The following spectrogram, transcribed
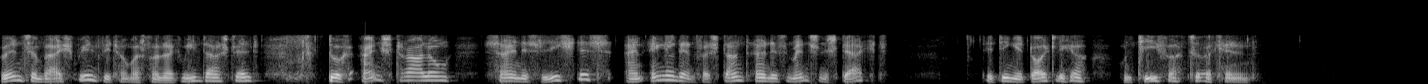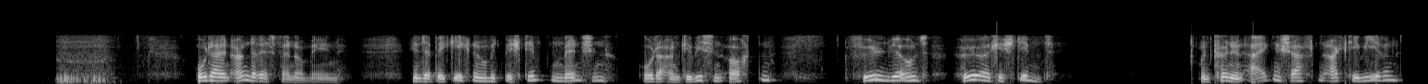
wenn zum Beispiel, wie Thomas von Aquin darstellt, durch Einstrahlung seines Lichtes ein Engel den Verstand eines Menschen stärkt, die Dinge deutlicher und tiefer zu erkennen. Oder ein anderes Phänomen. In der Begegnung mit bestimmten Menschen oder an gewissen Orten fühlen wir uns höher gestimmt und können Eigenschaften aktivieren,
